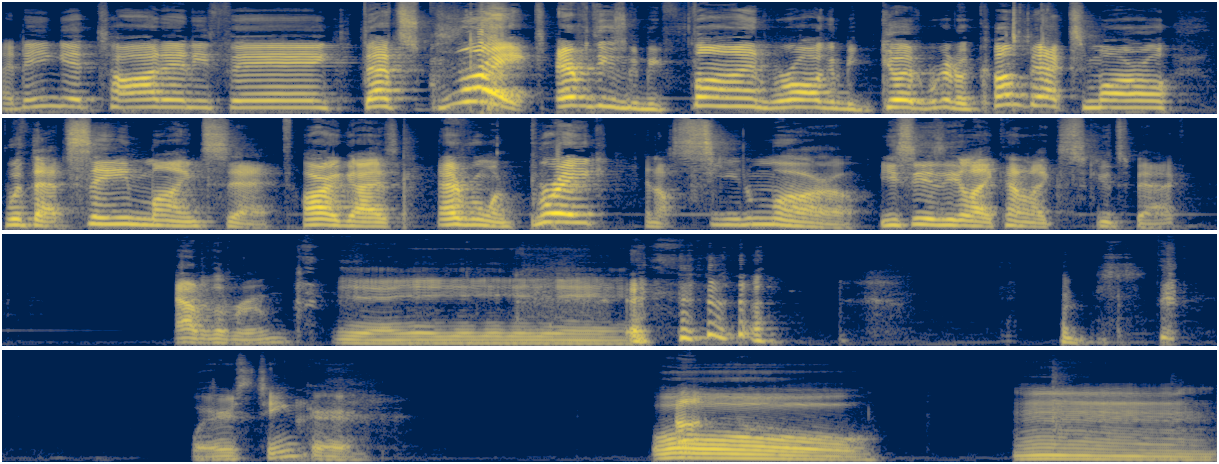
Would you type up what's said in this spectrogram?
I didn't get taught anything. That's great. Everything's gonna be fine. We're all gonna be good. We're gonna come back tomorrow with that same mindset. All right, guys. Everyone, break, and I'll see you tomorrow. You see as he like kind of like scoots back out of the room. Yeah, yeah, yeah, yeah, yeah, yeah. yeah. Where's Tinker? Oh. Mmm.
